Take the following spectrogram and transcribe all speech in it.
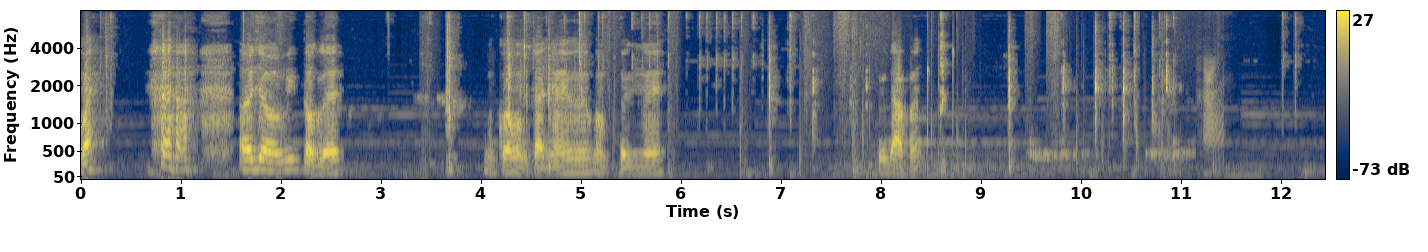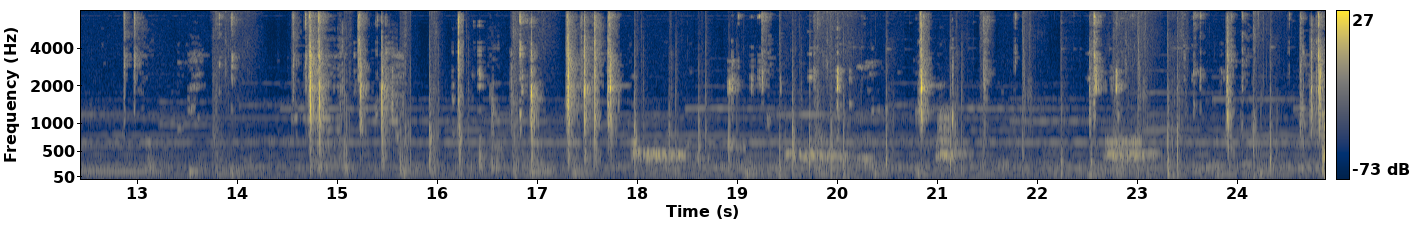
ไว้ เออโจวิ่งตกเลย ผมกลัวผมจัดไงเออผมตึงเลยซื้อดับอะ โห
